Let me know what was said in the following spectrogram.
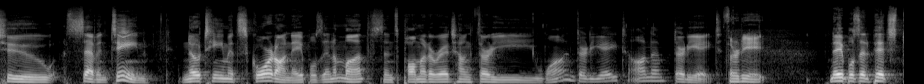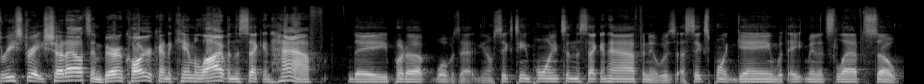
to 17. No team had scored on Naples in a month since Palmetto Ridge hung 31, 38 on them, 38. Thirty-eight. Naples had pitched three straight shutouts, and Barron Collier kind of came alive in the second half. They put up what was that? You know, 16 points in the second half, and it was a six-point game with eight minutes left. So,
